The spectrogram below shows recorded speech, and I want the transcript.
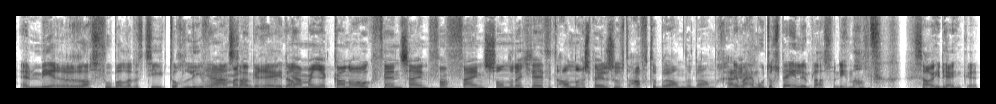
en meer een rasvoetballen. Dat zie ik toch liever Ja naast Sangaré dan... ja, maar je kan ook fan zijn van fijn zonder dat je het het andere spelers hoeft af te branden dan. Ja, maar hij moet toch spelen in plaats van iemand, zou je denken.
